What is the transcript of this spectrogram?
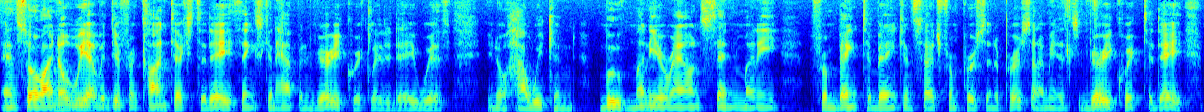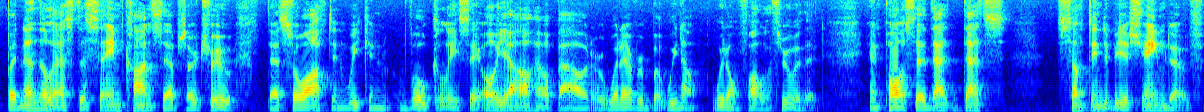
and so I know we have a different context today. Things can happen very quickly today with, you know, how we can move money around, send money from bank to bank and such, from person to person. I mean, it's very quick today. But nonetheless, the same concepts are true that so often we can vocally say, "Oh yeah, I'll help out" or whatever, but we don't we don't follow through with it. And Paul said that that's something to be ashamed of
